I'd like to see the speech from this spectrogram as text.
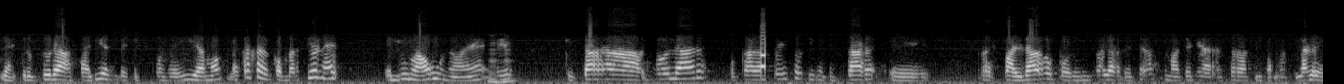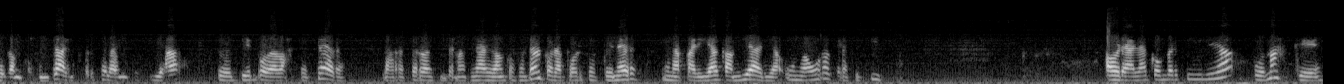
la estructura saliente que después veíamos. La caja de conversión es el uno a uno, ¿eh? Es que cada dólar o cada peso tiene que estar eh, respaldado por un dólar detrás en materia de reservas internacionales del Banco Central. Por eso la necesidad todo el tiempo de abastecer las reservas internacionales del Banco Central para poder sostener una paridad cambiaria uno a uno que las existe. Ahora, la convertibilidad fue más que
